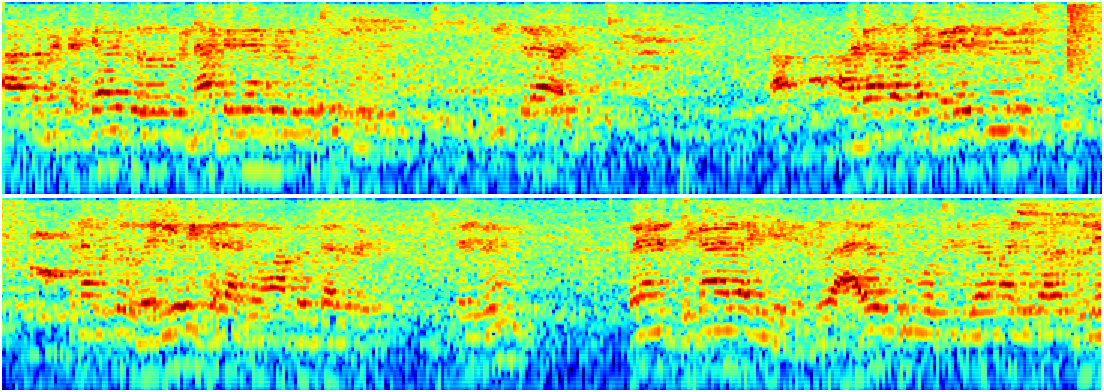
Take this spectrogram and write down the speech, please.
આ તમે કલ્યાણ કરો કે ના કલ્યાણ કરો તો શું બોલે? વિતરાગ. આગા પાછા કરે જ નહીં. અને બધો વરીએ ખરા તો આ પ્રકાર કરે. ને? પણ એને ઠેકાણે લાવીએ. જો આવ્યો છું મોક્ષ લેવા માટે તો ભૂલે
